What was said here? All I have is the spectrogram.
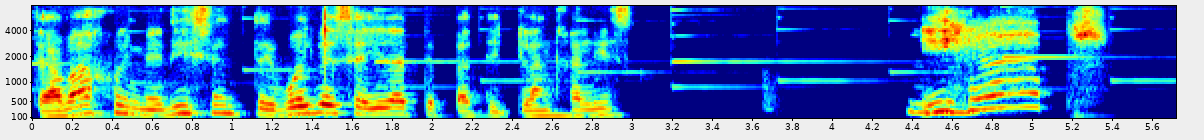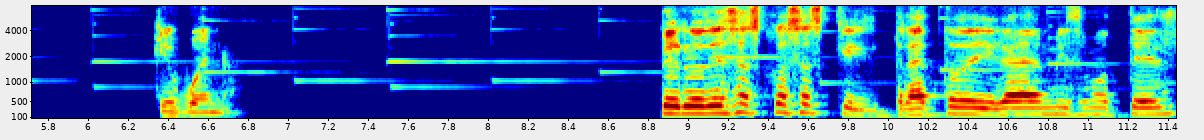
trabajo y me dicen, te vuelves a ir a Tepatitlán, Jalisco. Y dije, ah, pues, qué bueno. Pero de esas cosas que trato de llegar al mismo hotel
